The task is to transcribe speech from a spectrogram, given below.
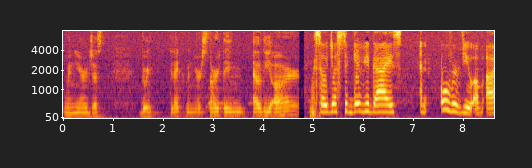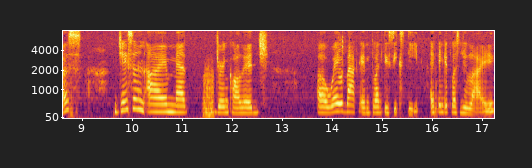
when you're just going, like when you're starting LDR. So, just to give you guys an overview of us, Jason and I met during college uh, way back in 2016. I think it was July.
